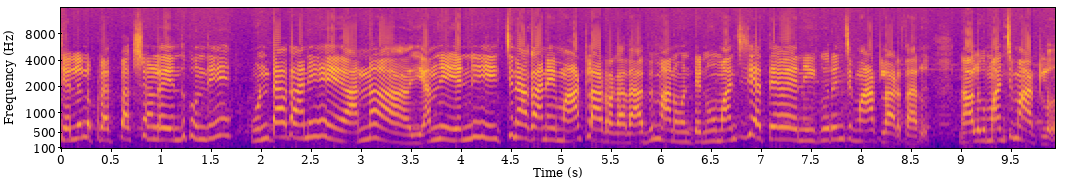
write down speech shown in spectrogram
చెల్లెలు ప్రతిపక్షంలో ఎందుకుంది? ఉంటా కానీ అన్న ఎన్ని ఎన్ని ఇచ్చినా కానీ మాట్లాడరు కదా అభిమానం ఉంటే. నువ్వు మంచి చేస్తే నీ గురించి మాట్లాడతారు. నాలుగు మంచి మాటలు.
